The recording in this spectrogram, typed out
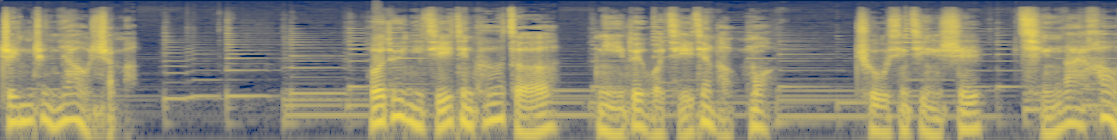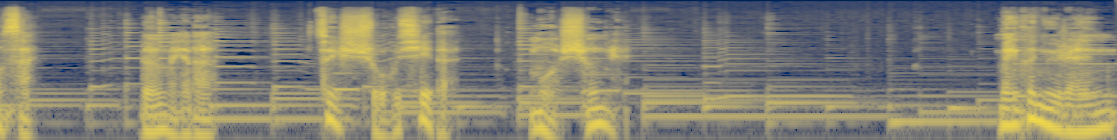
真正要什么。我对你极尽苛责，你对我极尽冷漠，初心尽失，情爱耗散，沦为了最熟悉的陌生人。每个女人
